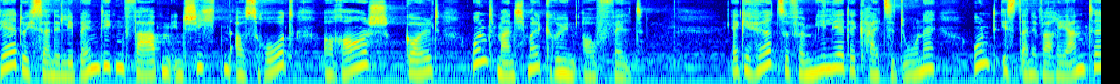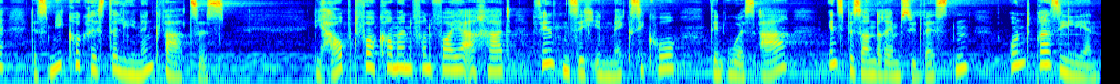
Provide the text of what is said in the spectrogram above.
der durch seine lebendigen Farben in Schichten aus Rot, Orange, Gold und manchmal Grün auffällt. Er gehört zur Familie der Chalcedone und ist eine Variante des mikrokristallinen Quarzes. Die Hauptvorkommen von Feuerachat finden sich in Mexiko, den USA, insbesondere im Südwesten, und Brasilien.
